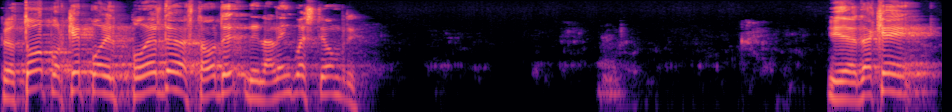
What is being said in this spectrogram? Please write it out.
Pero todo por qué? Por el poder devastador de, de la lengua de este hombre. Y de verdad que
